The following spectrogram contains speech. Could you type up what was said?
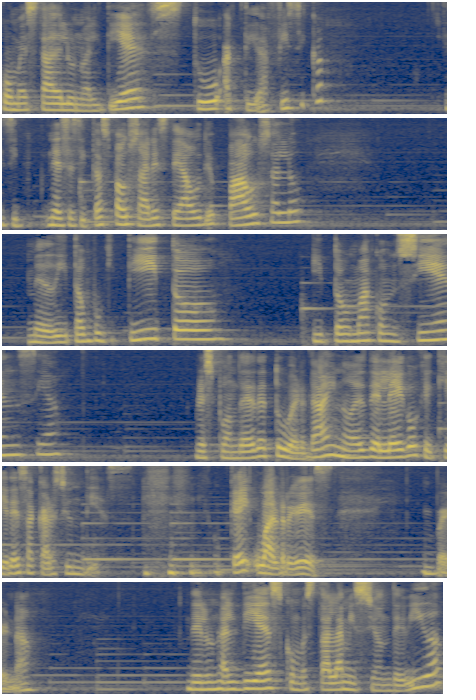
¿Cómo está del 1 al 10 tu actividad física? Y si necesitas pausar este audio, pausalo. Medita un poquitito, y toma conciencia. Responde de tu verdad y no desde el ego que quiere sacarse un 10. ¿Ok? O al revés. ¿Verdad? Del 1 al 10, ¿cómo está la misión de vida?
